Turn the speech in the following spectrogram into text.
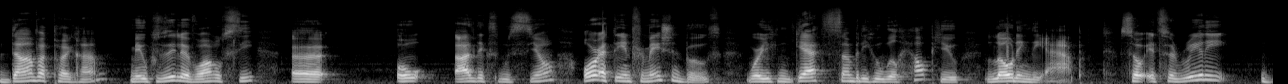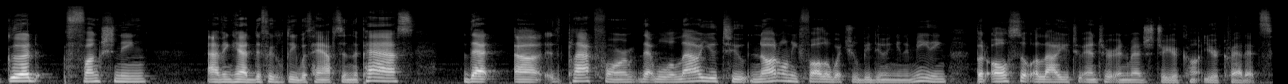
dans votre programme, mais vous pouvez le voir aussi euh, au hall d'exposition or at the information booth where you can get somebody who will help you loading the app. So it's a really good functioning, having had difficulty with apps in the past, that uh, platform that will allow you to not only follow what you'll be doing in a meeting, but also allow you to enter and register your, your credits.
